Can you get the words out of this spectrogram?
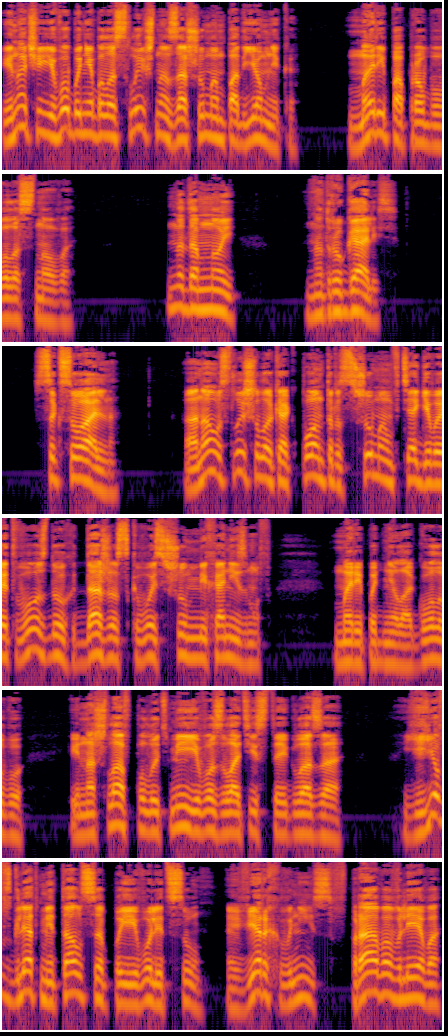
иначе его бы не было слышно за шумом подъемника. Мэри попробовала снова. «Надо мной надругались. Сексуально». Она услышала, как Понтер с шумом втягивает воздух даже сквозь шум механизмов. Мэри подняла голову и нашла в полутьме его золотистые глаза. Ее взгляд метался по его лицу, вверх-вниз, вправо-влево,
